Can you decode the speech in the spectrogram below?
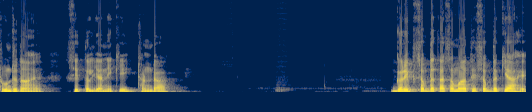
ढूंढना है शीतल यानी कि ठंडा गरीब शब्द का समार्थी शब्द क्या है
